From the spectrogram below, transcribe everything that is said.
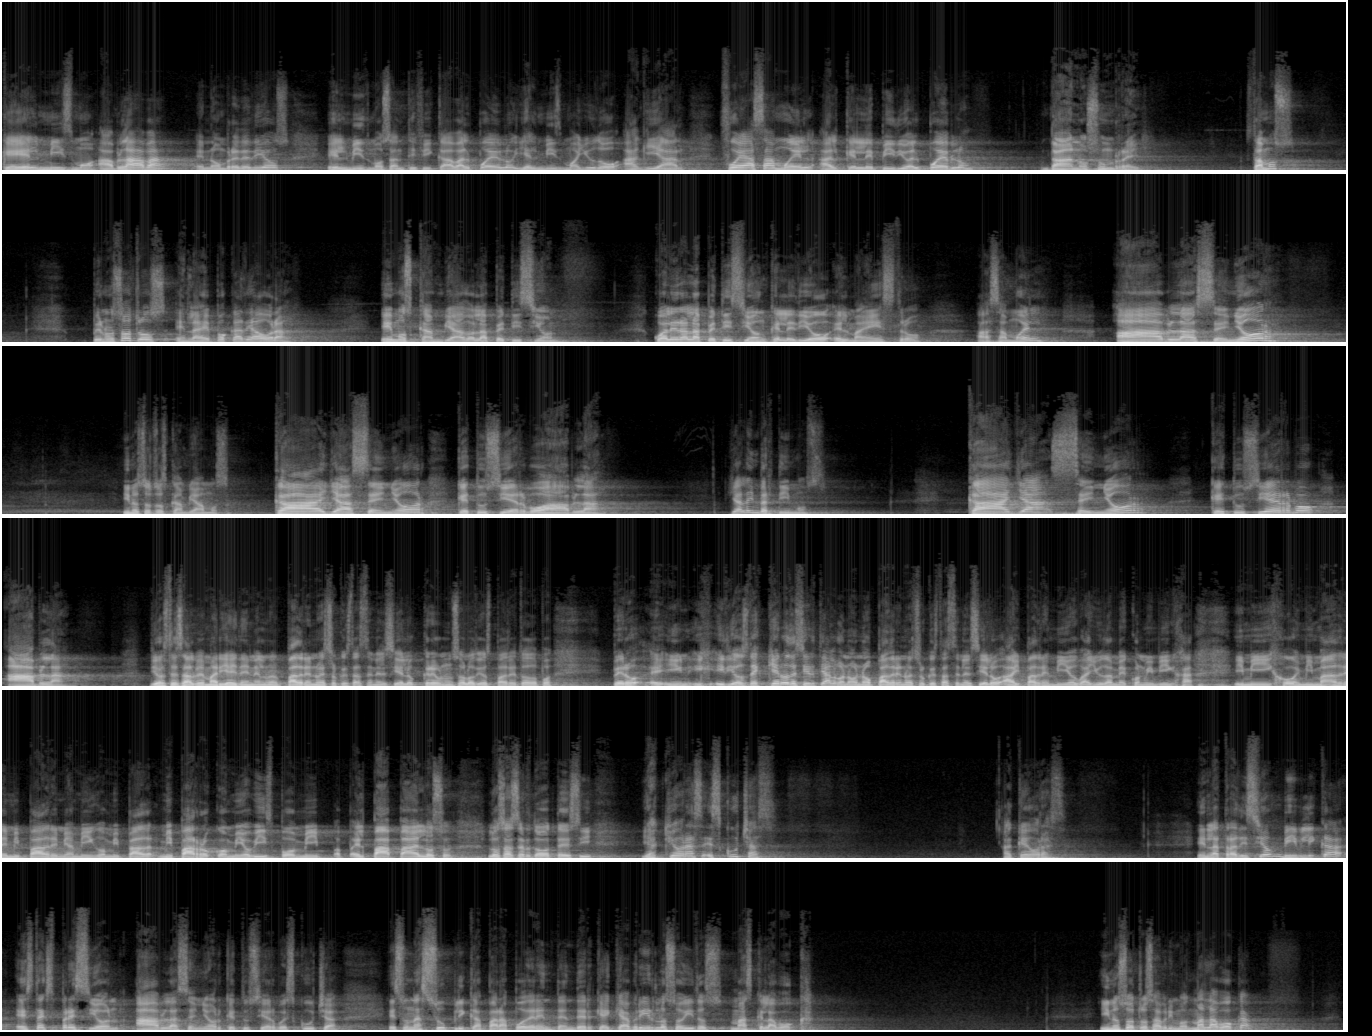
que él mismo hablaba en nombre de Dios, él mismo santificaba al pueblo y él mismo ayudó a guiar. Fue a Samuel al que le pidió el pueblo, danos un rey. ¿Estamos? Pero nosotros en la época de ahora hemos cambiado la petición. ¿Cuál era la petición que le dio el maestro a Samuel? Habla, Señor. Y nosotros cambiamos. Calla, Señor, que tu siervo habla. Ya la invertimos. Calla, Señor, que tu siervo habla. Dios te salve María y den el Padre nuestro que estás en el cielo. Creo en un solo Dios, Padre todo. Pero, eh, y, Dios, quiero decirte algo. No, no, Padre nuestro que estás en el cielo. Ay, Padre mío, ayúdame con mi hija y mi hijo y mi madre, mi padre, mi amigo, mi, padre, mi párroco, mi obispo, mi, el papa, los, los sacerdotes. Y, ¿Y a qué horas escuchas? ¿A qué horas? En la tradición bíblica, esta expresión, habla Señor que tu siervo escucha, es una súplica para poder entender que hay que abrir los oídos más que la boca. Y nosotros abrimos más la boca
